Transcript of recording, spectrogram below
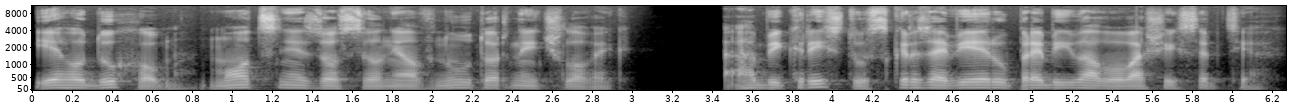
jeho duchom mocne zosilnil vnútorný človek a aby Kristus skrze vieru prebýval vo vašich srdciach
